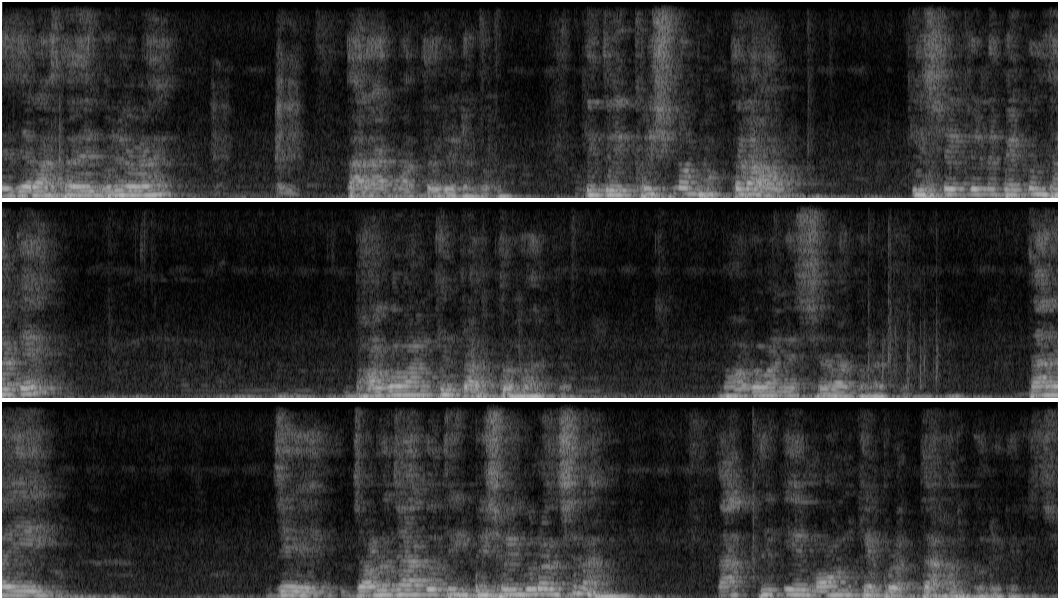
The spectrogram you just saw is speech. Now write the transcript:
এই যে রাস্তায় ঘুরে বেড়ায়। তারা একমাত্র এটা করে কিন্তু এই কৃষ্ণ ভক্তরাও কিসের জন্য বেকুল থাকে? ভগবানকে প্রাপ্ত হওয়ার জন্য, ভগবানের সেবা করার জন্য। তারা এই যে জড়জাগতিক বিষয়গুলো আছে না, তার থেকে মনকে প্রত্যাহার করে রেখেছে।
